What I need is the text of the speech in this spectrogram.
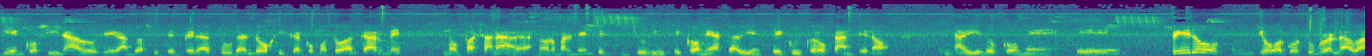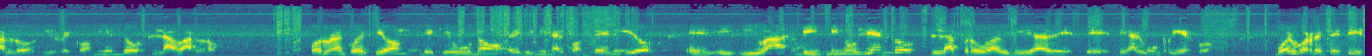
bien cocinado, llegando a su temperatura lógica como toda carne, no pasa nada. Normalmente el chinchulín se come hasta bien seco y crocante, ¿no? Nadie lo come, eh, pero yo acostumbro a lavarlo y recomiendo lavarlo por una cuestión de que uno elimina el contenido eh, y, va disminuyendo la probabilidad de, algún riesgo. vuelvo a repetir,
